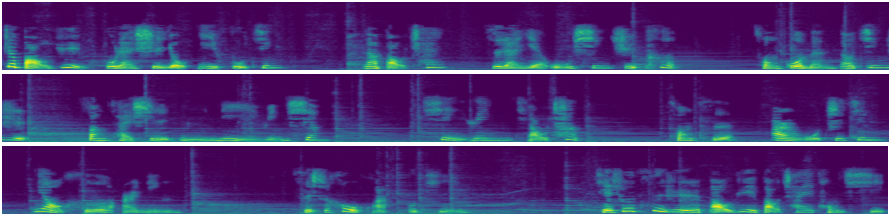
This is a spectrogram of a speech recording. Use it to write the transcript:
这宝玉固然是有意赴京，那宝钗自然也无心拒客。从过门到今日，方才是雨腻云香，气晕调畅。从此二五之精妙合而凝。此事后话不提。且说次日，宝玉、宝钗同起，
